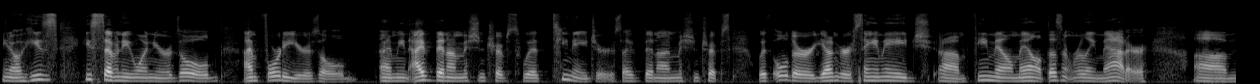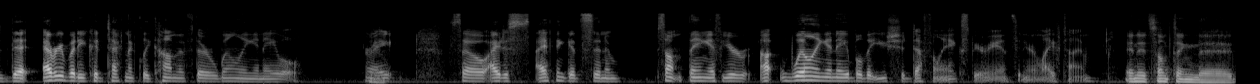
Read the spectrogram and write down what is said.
You know, he's he's 71 years old. I'm 40 years old. I mean, I've been on mission trips with teenagers. I've been on mission trips with older, younger, same age, um, female, male. It doesn't really matter. Um, that everybody could technically come if they're willing and able, right? So I just I think it's an something if you're uh, willing and able that you should definitely experience in your lifetime. And it's something that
